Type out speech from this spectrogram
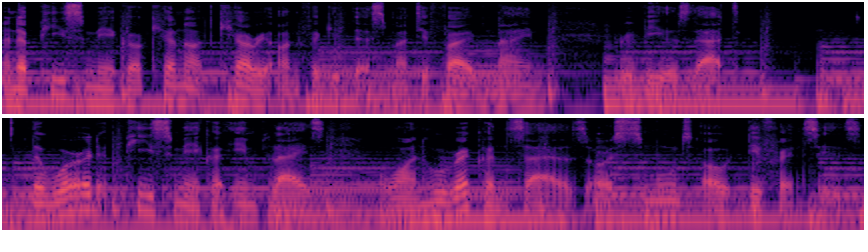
and a peacemaker cannot carry unforgiveness. Matthew 5 9 reveals that. The word peacemaker implies one who reconciles or smooths out differences.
